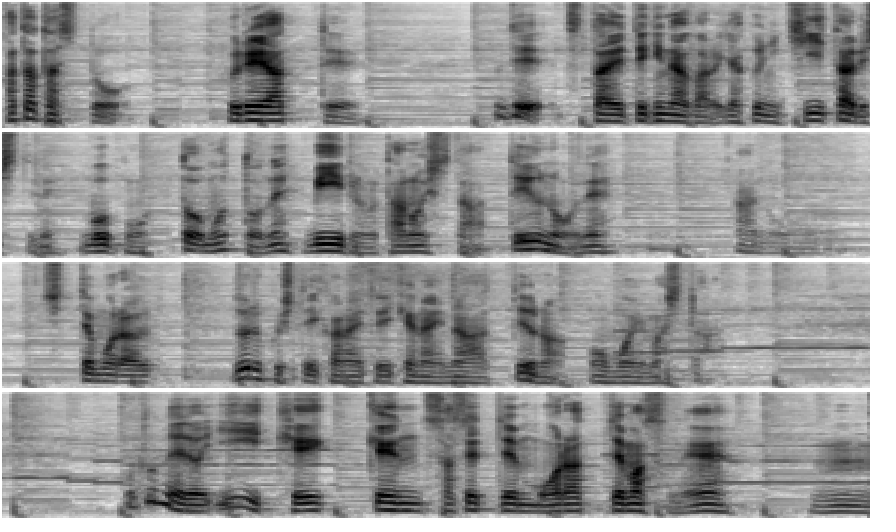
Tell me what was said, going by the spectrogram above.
方たちと触れ合ってで伝えてきながら逆に聞いたりしてね僕もっともっとねビールの楽しさっていうのをねあの知ってもらう努力していかないといけないなっていうのは思いました。本当ね、いい経験させてもらってますね。うん。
